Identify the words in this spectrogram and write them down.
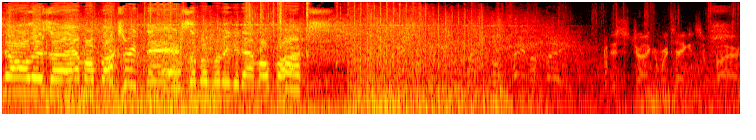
No, there's an ammo box right there! Someone's running an ammo box! Team at B. This is Striker, we're taking some fire.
